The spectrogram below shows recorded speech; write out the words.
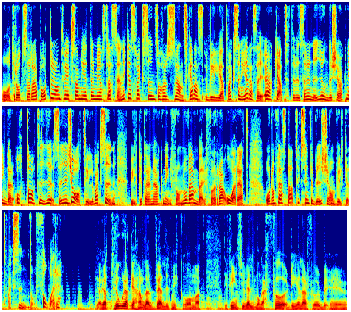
Och trots rapporter om tveksamheter med AstraZenecas vaccin så har svenskarnas vilja att vaccinera sig ökat. Det visar en ny undersökning där 8 av 10 säger ja till vaccin, vilket är en ökning från november förra året. Och de flesta tycks inte bry sig om vilket vaccin de får. Ja, jag tror att det handlar väldigt mycket om att det finns ju väldigt många fördelar för eh,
